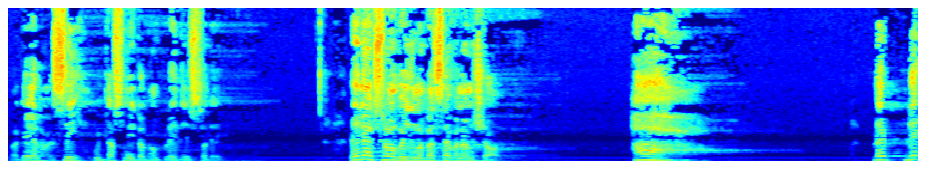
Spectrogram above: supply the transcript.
Okay, see, we just need to complete this today. The next one, question number seven, I'm sure. Ah. The, the,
